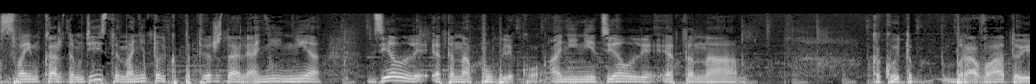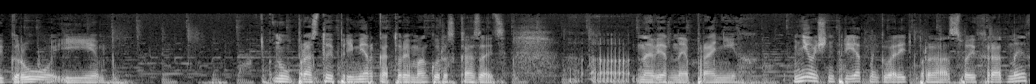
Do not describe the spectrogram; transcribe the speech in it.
своим каждым действием, они только подтверждали, они не делали это на публику, они не делали это на какую-то браваду, игру и ну, простой пример, который могу рассказать, э, наверное, про них. Мне очень приятно говорить про своих родных.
